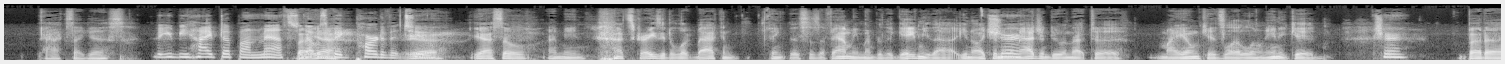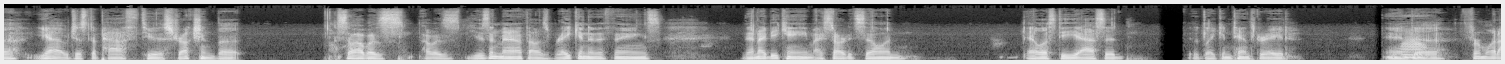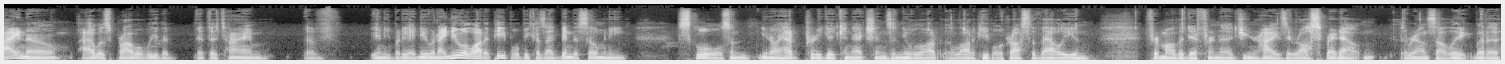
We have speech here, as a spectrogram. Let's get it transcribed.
acts i guess But you'd be hyped up on meth, so But, that was a big part of it too. Yeah. Yeah. So, I mean, that's crazy to look back and think this is a family member that gave me that. You know, I couldn't Sure. imagine doing that to my own kids, let alone any kid. Sure. But, uh, yeah, it was just a path to destruction. But so I was, I was using meth, I was breaking into things. Then I became, I started selling LSD acid like in 10th grade. And Wow. uh, from what I know, I was probably the at the time of anybody I knew, and I knew a lot of people because I'd been to so many schools, and you know I had pretty good connections and knew a lot a lot of people across the valley and from all the different uh, junior highs. They were all spread out around Salt Lake, but uh,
